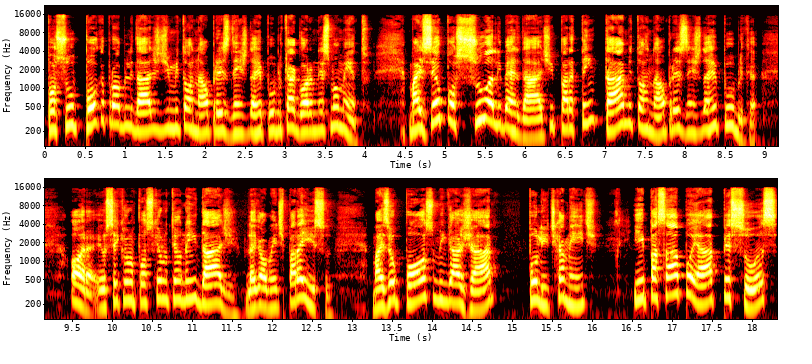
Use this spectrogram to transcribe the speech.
possuo pouca probabilidade de me tornar o presidente da República agora nesse momento. Mas eu possuo a liberdade para tentar me tornar o presidente da República. Ora, eu sei que eu não posso, que eu não tenho nem idade legalmente para isso. Mas eu posso me engajar politicamente e passar a apoiar pessoas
